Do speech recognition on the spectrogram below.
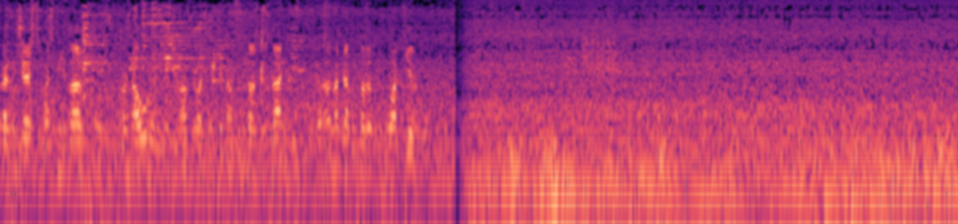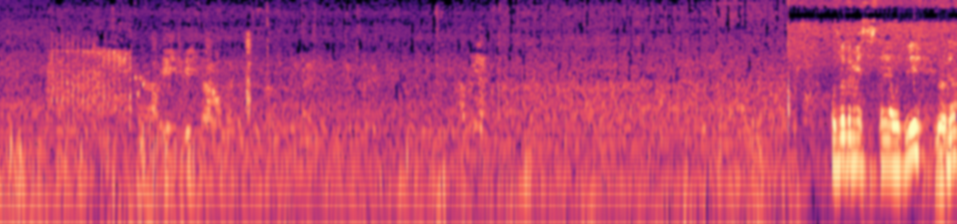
Центральной части, восьмиэтажки, разноуровневые, 12 15 здания. На- На пятом этаже только квартир. Третий, третий, второй. Вот в этом месте стояла дверь, Да.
